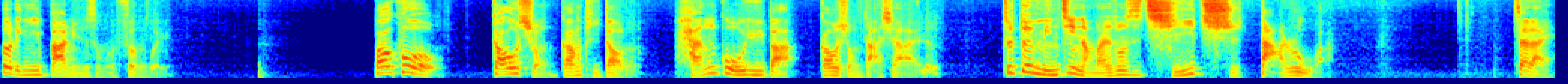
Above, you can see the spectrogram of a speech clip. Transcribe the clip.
二零一八年是什么氛围？包括高雄，刚刚提到了韩国瑜把高雄打下来了，这对民进党来说是奇耻大辱啊！再来，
